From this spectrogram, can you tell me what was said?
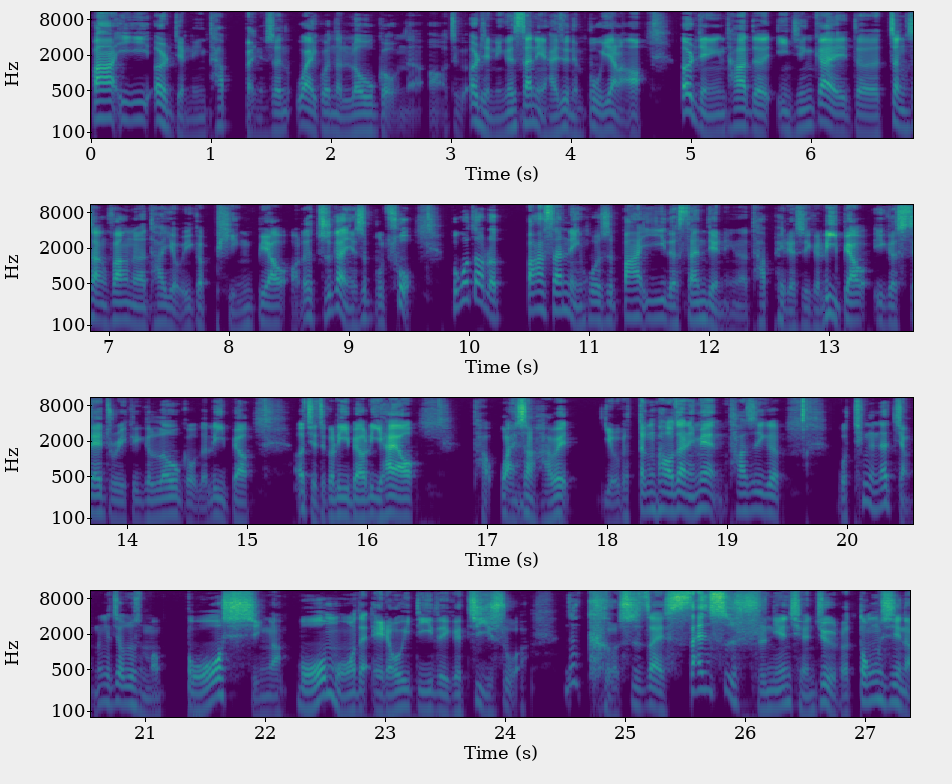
八一一二点零，它本身外观的 logo 呢，啊，这个二点零跟三点还是有点不一样了啊。二点零它的引擎盖的正上方呢，它有一个平标啊，那个质感也是不错。不过到了八三零或者是八一一的三点零呢，它配的是一个立标，一个 Cedric 一个 logo 的立标，而且这个立标厉害哦，它晚上还会有个灯泡在里面。它是一个，我听人家讲那个叫做什么薄型啊薄膜的 LED 的一个技术啊，那可是在三四十年前就有的东西呢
